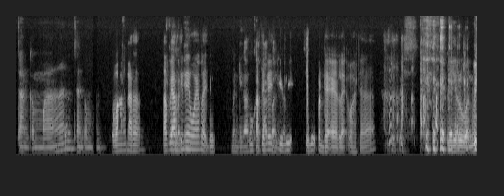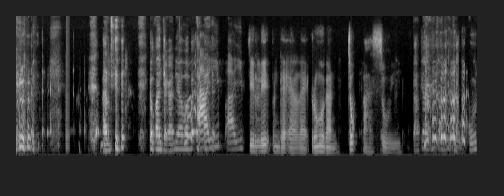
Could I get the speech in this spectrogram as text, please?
cangkeman, cangkeman. Wangar. Tapi Oh, artinya mending- welek. Mending aku katakan ya. cilik, cilik pendek elek. Wah, dah. Keliruan Wil. Arti kepanjangannya apa pe? Aib, aib. Cilik pendek elek. Krungu kan? Cuk asu. iki. Tapi aku saiki dukur.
